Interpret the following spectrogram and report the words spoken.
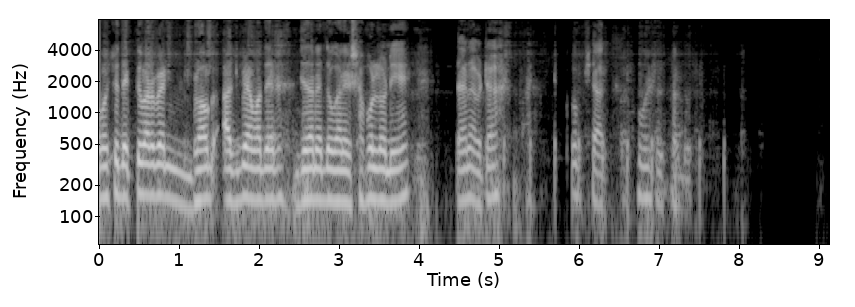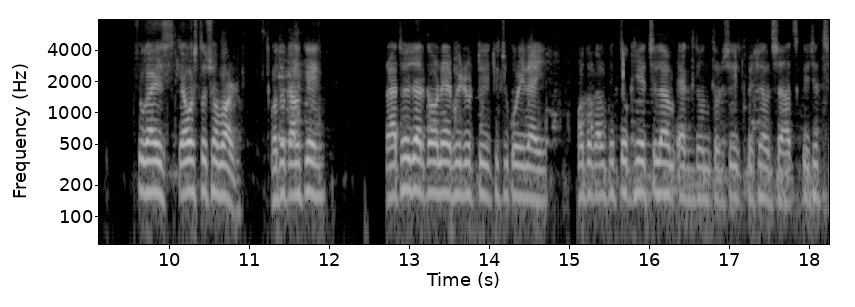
অবশ্যই দেখতে পারবেন ব্লগ আসবে আমাদের জিদানের দোকানের সাফল্য নিয়ে। তাই না এটা খুব স্বাদ। খুবই সুস্বাদু সো গাইস কি অবস্থা সবার? গতকালকে রাত হয়ে যাওয়ার কারণে ভিডিওটি কিছু করি নাই। গতকালকে তো খেয়েছিলাম একদম তোর সেই স্পেশাল চা। আজকে এসেছি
